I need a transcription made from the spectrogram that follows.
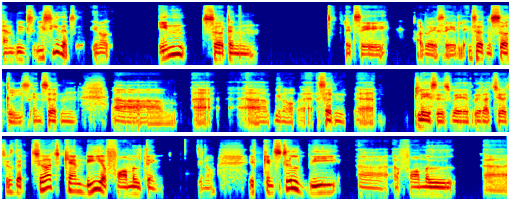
And we, we see that you know in certain let's say, how do I say, in certain circles, in certain, um, uh, uh, you know, uh, certain uh, places where there are churches, that church can be a formal thing. You know, it can still be uh, a formal uh,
